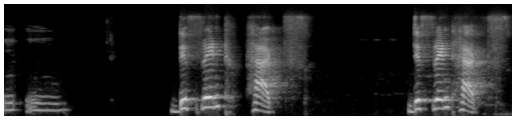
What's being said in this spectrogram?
Mm -mm different hats. Different hats.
